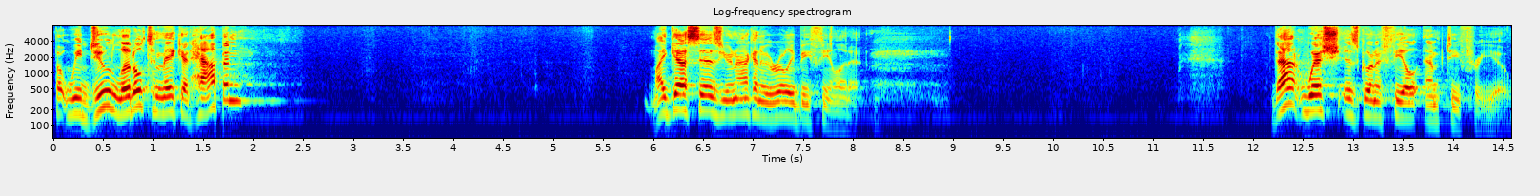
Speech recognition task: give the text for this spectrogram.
but we do little to make it happen, my guess is you're not going to really be feeling it. That wish is going to feel empty for you.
